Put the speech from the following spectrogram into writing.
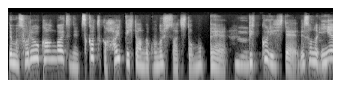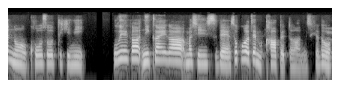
でもそれを考えずにつかつか入ってきたんだこの人たちと思ってうん。びっくりして。でその家の構造的に上が2階がまあ寝室でそこが全部カーペットなんですけど、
